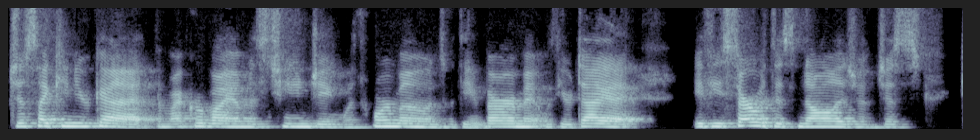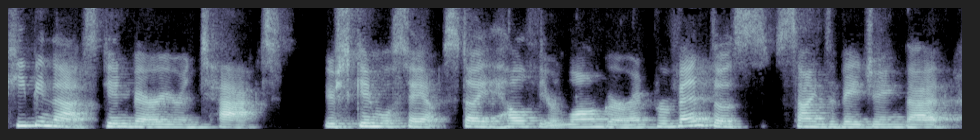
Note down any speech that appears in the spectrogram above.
just like in your gut, the microbiome is changing with hormones, with the environment, with your diet. If you start with this knowledge of just keeping that skin barrier intact, your skin will stay stay healthier longer and prevent those signs of aging that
